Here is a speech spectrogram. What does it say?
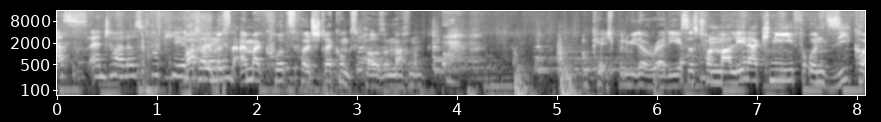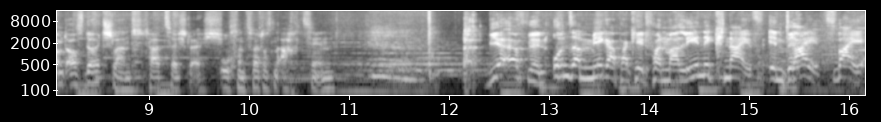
Das ist ein tolles Paket. Warte, wir müssen einmal kurz Vollstreckungspause machen. Okay, ich bin wieder ready. Es ist von Marlena Knief und sie kommt aus Deutschland tatsächlich. Oh, von 2018. Wir öffnen unser Megapaket von Marlene Kneif in 3, 2, 1.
